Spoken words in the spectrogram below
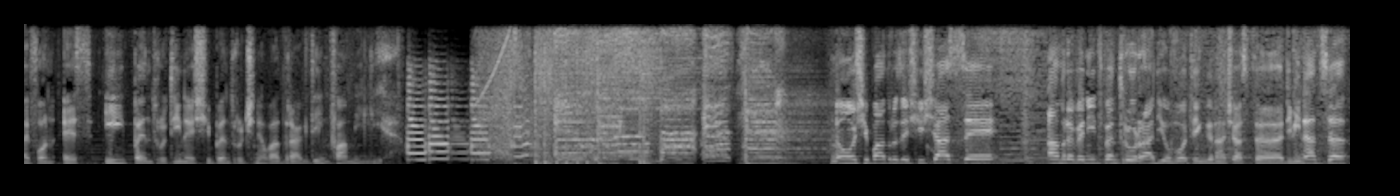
iPhone SE pentru tine și pentru cineva drag din familie. 9 și 46 Am revenit pentru Radio Voting în această dimineață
